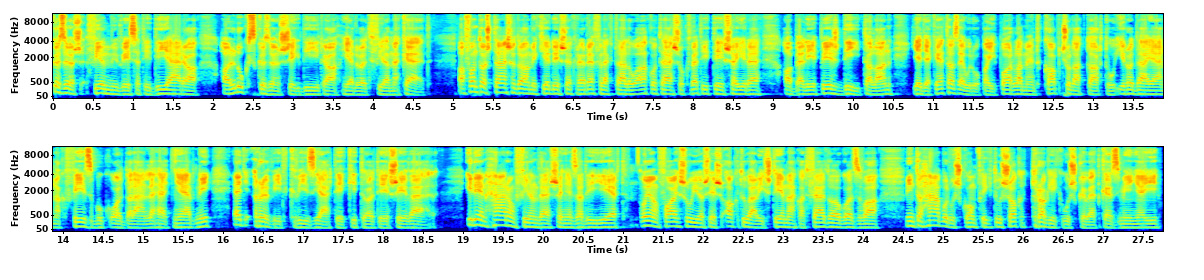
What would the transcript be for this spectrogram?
közös filmművészeti díjára, a Lux közönség díjra jelölt filmeket. A fontos társadalmi kérdésekre reflektáló alkotások vetítéseire a belépés díjtalan jegyeket az Európai Parlament kapcsolattartó irodájának Facebook oldalán lehet nyerni egy rövid kvízjáték kitöltésével. Idén három film versenyez a díjért, olyan fajsúlyos és aktuális témákat feldolgozva, mint a háborús konfliktusok tragikus következményei.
